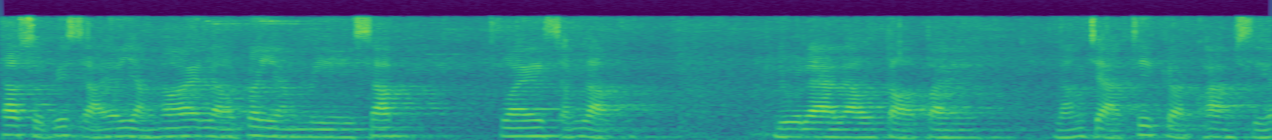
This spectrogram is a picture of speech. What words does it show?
ถ้าสุดวิสัยอย่างน้อยเราก็ยังมีทรัพย์ไว้สำหรับ ดูแลเราต่อไป หลังจากที่เกิดความเสีย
